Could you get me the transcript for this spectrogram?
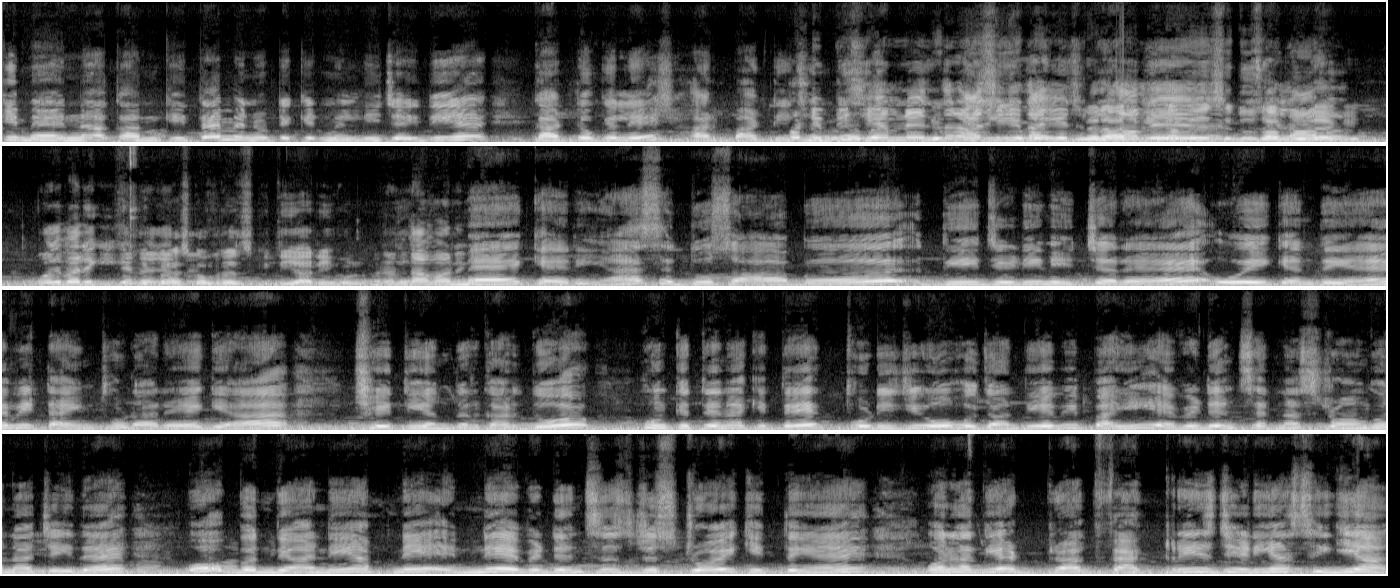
ਕਿ ਮੈਂ ਇੰਨਾ ਕੰਮ ਕੀਤਾ ਹੈ, ਮੈਨੂੰ ਟਿਕਟ ਮਿਲਣੀ ਚਾਹੀਦੀ ਹੈ। ਘਾਟੋ ਕਲੇਸ਼ ਹਰ ਪਾਰਟੀ ਪਰ ਚ ਡਿਪਟੀ ਸੀਐਮ ਨੇ ਨਾਰਾਜ਼ਗੀ ਜਤਾਈ ਹੈ ਸਿੱਧੂ ਨਾਰਾਜ਼ਗੀ ਸਾਹਿਬ ਜਤਾਈ ਹੈ ਸਿੱਧੂ ਸਾਹਿਬ ਨੂੰ ਲੈ ਕੇ। ਉਹਦੇ ਬਾਰੇ ਕੀ ਕਹਿਣਾ ਪ੍ਰੈਸ ਕਾਨਫਰੰਸ ਕੀਤੀ ਜਾ ਰਹੀ ਹੁਣ। ਰੰਦਾਵਾ ਨੇ ਮੈਂ ਕਹਿ ਰਹੀ ਹਾਂ ਸਿੱਧੂ ਸਾਹਿਬ ਦੀ ਜਿਹੜੀ ਨੇਚਰ ਹੈ ਉਹ ਇਹ ਕਹਿੰਦੇ ਹੈ ਵੀ ਟਾਈਮ ਥੋੜਾ ਰਹਿ ਗਿਆ ਛੇਤੀ ਅੰਦਰ ਕਰ ਦੋ। ਹੁਣ ਕਿਤੇ ਨਾ ਕਿਤੇ ਥੋੜੀ ਜੀ ਉਹ ਹੋ ਜਾਂਦੀ ਹੈ ਵੀ ਭਾਈ ਐਵੀਡੈਂਸ ਇੰਨਾ ਸਟਰੋਂਗ ਹੋਣਾ ਚਾਹੀਦਾ ਹੈ। ਉਹ ਬੰਦਿਆਂ ਨੇ ਆਪਣੇ ਇੰਨੇ ਐਵੀਡੈਂਸਸ ਡਿਸਟਰੋਏ ਕੀਤੇ ਹੈ। ਉਹਨਾਂ ਦੀਆਂ ਡਰੱਗ ਫੈਕਟਰੀਜ਼ ਜਿਹੜੀਆਂ ਸੀਗੀਆਂ,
